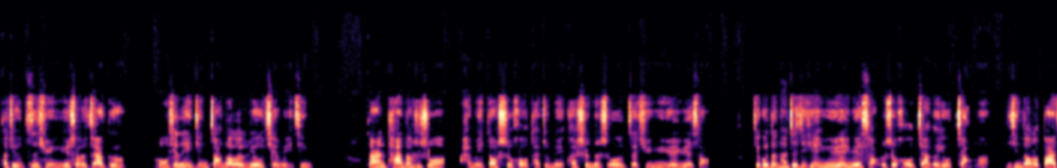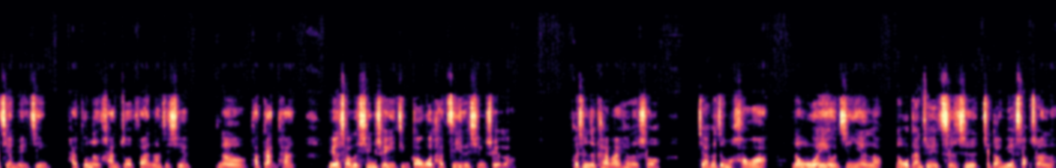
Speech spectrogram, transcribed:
他就咨询月嫂的价格，哦，现在已经涨到了六千美金。当然，他当时说还没到时候，他准备快生的时候再去预约月嫂。结果等他这几天预约月嫂的时候，价格又涨了，已经到了八千美金，还不能含做饭呢这些。那他感叹，月嫂的薪水已经高过他自己的薪水了。他甚至开玩笑的说，价格这么好啊。那我也有经验了，那我干脆辞职去当月嫂算了。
